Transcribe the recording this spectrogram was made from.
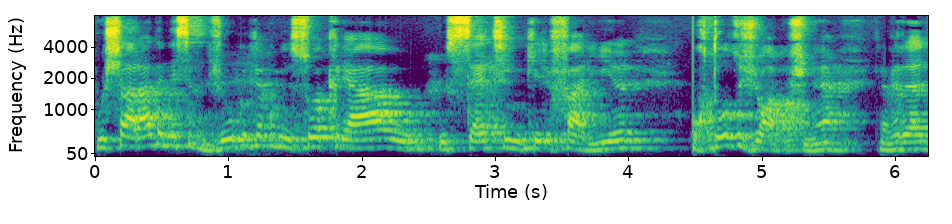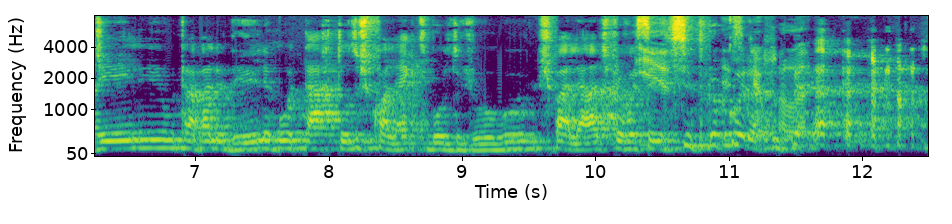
o Charada nesse jogo ele já começou a criar o, o setting que ele faria por todos os jogos, né? Na verdade, ele, o trabalho dele é botar todos os collectibles do jogo espalhados para você isso, se procurando.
